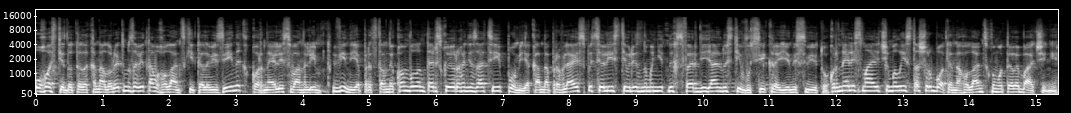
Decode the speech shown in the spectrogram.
У гості до телеканалу Ритм завітав голландський телевізійник Корнеліс Ван Лімпт. Він є представником волонтерської організації ПУМ, яка направляє спеціалістів різноманітних сфер діяльності в усі країни світу. Корнеліс має чималий стаж роботи на голландському телебаченні,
